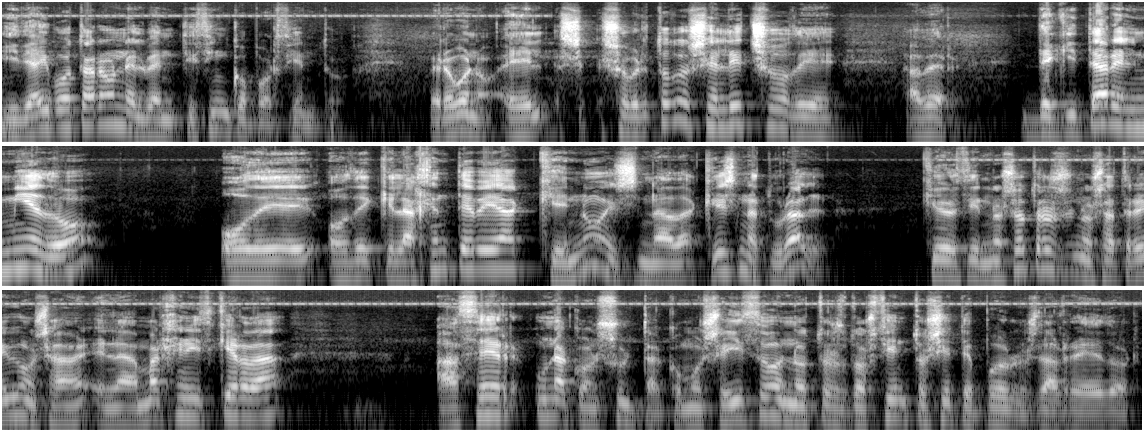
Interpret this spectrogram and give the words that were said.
Y de ahí votaron el 25%. Pero bueno, el, sobre todo es el hecho de, a ver, de quitar el miedo o de, o de que la gente vea que no es nada, que es natural. Quiero decir, nosotros nos atrevimos en la margen izquierda hacer una consulta, como se hizo en otros 207 pueblos de alrededor.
